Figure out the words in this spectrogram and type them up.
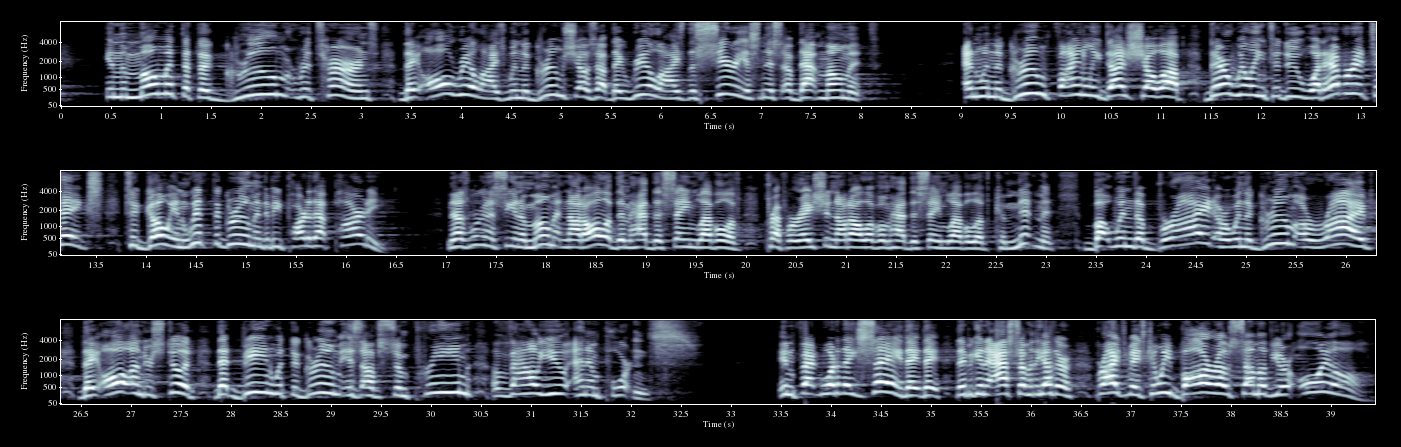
in the moment that the groom returns, they all realize when the groom shows up, they realize the seriousness of that moment. And when the groom finally does show up, they're willing to do whatever it takes to go in with the groom and to be part of that party. Now, as we're going to see in a moment, not all of them had the same level of preparation, not all of them had the same level of commitment. But when the bride or when the groom arrived, they all understood that being with the groom is of supreme value and importance. In fact, what do they say? They, they, they begin to ask some of the other bridesmaids, Can we borrow some of your oil?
